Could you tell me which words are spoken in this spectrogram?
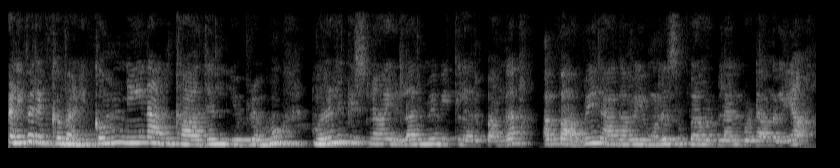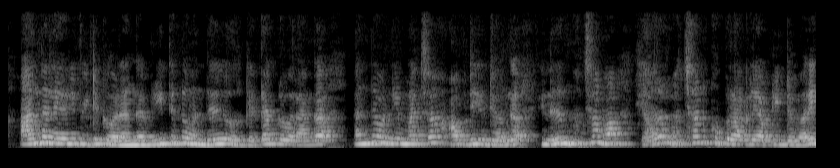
அனைவருக்கு வணக்கம். நீ நான் காதல் இப்ரமும் முரளிகிருஷ்ணா எல்லாருமே வீட்டில் இருப்பாங்க. அப்போ அபி ராகவ் இவங்களும் சூப்பராக ஒரு பிளான் போட்டாங்க இல்லையா? அந்த லேடி வீட்டுக்கு வராங்க. வீட்டுக்கு வந்து ஒரு கெட்டப்பில் வராங்க. அந்த உடனே மச்சான் அப்படின்றாங்க. என்னது மச்சாமா யாரும் மச்சான்னு கூப்பிட்றாங்களே அப்படின்ற மாதிரி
